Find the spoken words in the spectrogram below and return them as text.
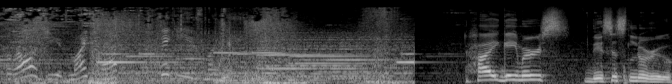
Virology is my cat. Diggie is my name. Hi gamers, this is Luru.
